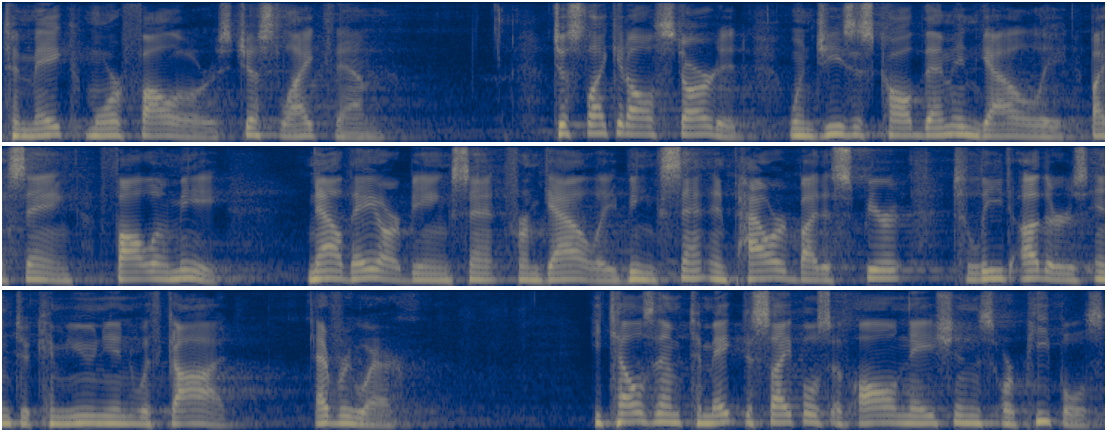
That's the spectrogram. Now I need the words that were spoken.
to make more followers, just like them. Just like it all started when Jesus called them in Galilee by saying, Follow me. Now they are being sent from Galilee, being sent empowered by the Spirit to lead others into communion with God everywhere. He tells them to make disciples of all nations or peoples,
